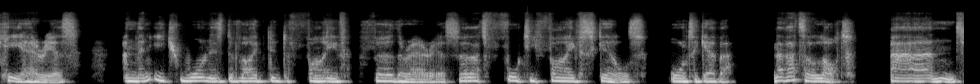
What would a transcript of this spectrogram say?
key areas. And then each one is divided into five further areas. So that's 45 skills altogether. Now, that's a lot. And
